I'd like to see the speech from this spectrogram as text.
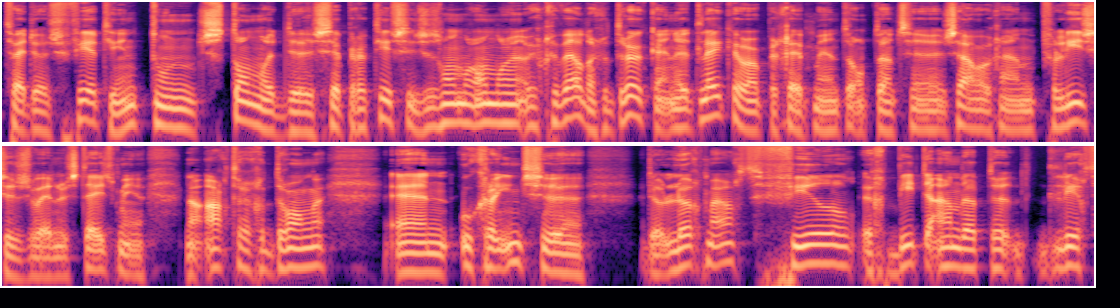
2014, toen stonden de separatisten onder, onder een geweldige druk. En het leek er op een gegeven moment op dat ze zouden gaan verliezen. Werden steeds meer naar achteren gedrongen. En Oekraïense de luchtmacht viel een gebied aan dat het, ligt,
